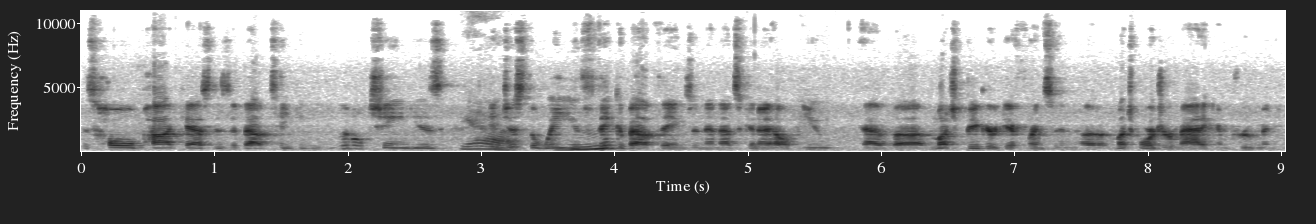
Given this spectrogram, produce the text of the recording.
this whole podcast is about taking little changes Yeah. in just the way you Mhm. think about things, and then that's going to help you have a much bigger difference and a much more dramatic improvement in your fluency.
